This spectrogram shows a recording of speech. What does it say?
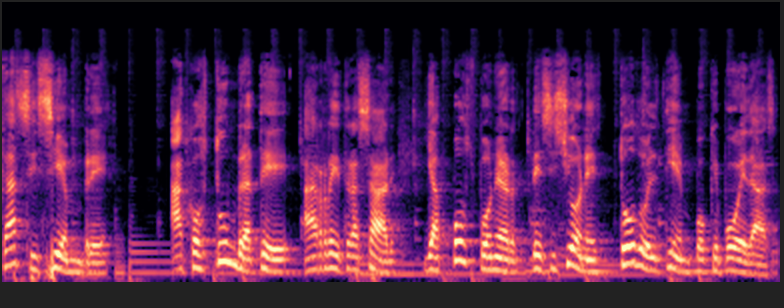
casi siempre Acostúmbrate a retrasar y a posponer decisiones todo el tiempo que puedas.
